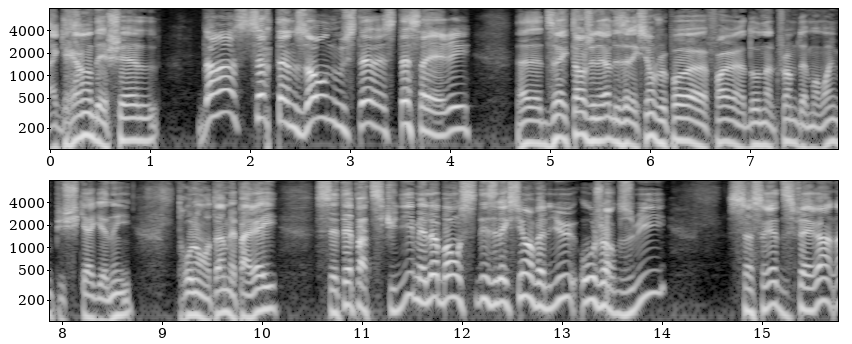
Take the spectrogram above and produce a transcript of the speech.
à grande échelle dans certaines zones où c'était serré, euh, directeur général des élections, je veux pas euh, faire un Donald Trump de moi-même puis chicaner trop longtemps, mais pareil, c'était particulier. Mais là, bon, si des élections avaient lieu aujourd'hui, ce serait différent.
